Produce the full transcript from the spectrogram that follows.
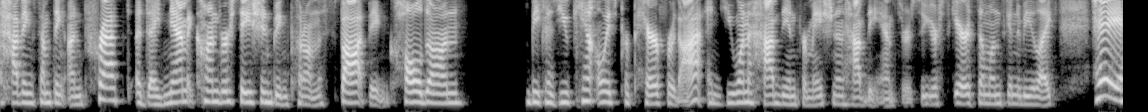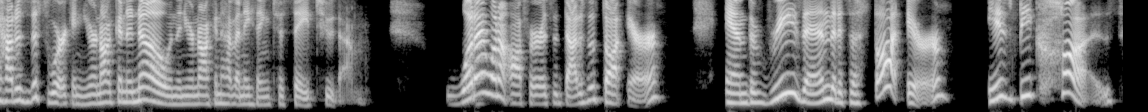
having something unprepped, a dynamic conversation, being put on the spot, being called on, because you can't always prepare for that and you want to have the information and have the answers. So you're scared someone's going to be like, hey, how does this work? And you're not going to know. And then you're not going to have anything to say to them. What I want to offer is that that is a thought error. And the reason that it's a thought error is because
